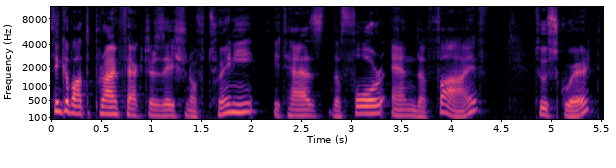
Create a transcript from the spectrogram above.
Think about the prime factorization of 20. It has the 4 and the 5, 2 squared.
